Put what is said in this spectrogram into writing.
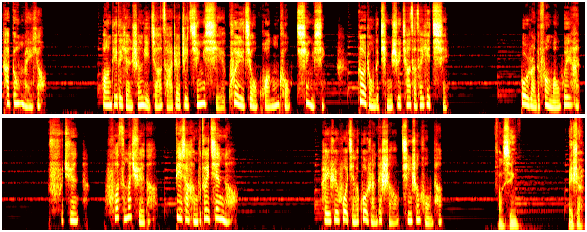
他都没有。皇帝的眼神里夹杂着这惊喜、愧疚、惶恐、庆幸，各种的情绪夹杂在一起。顾软的凤眸微暗，夫君，我怎么觉得？陛下很不对劲呢。裴玉握紧了顾然的手，轻声哄他：“放心，没事。”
